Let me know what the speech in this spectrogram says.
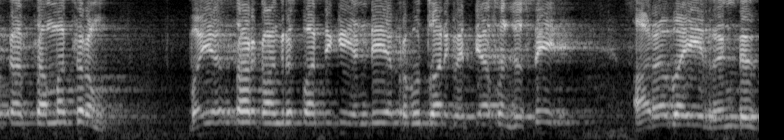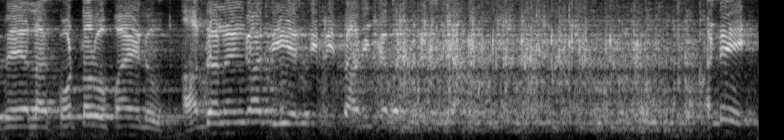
ఒక సంవత్సరం వైఎస్ఆర్ కాంగ్రెస్ పార్టీకి ఎన్డీఏ ప్రభుత్వానికి వ్యత్యాసం చూస్తే అరవై రెండు వేల కోట్ల రూపాయలు అదనంగా జిఎస్టిపి సాధించే పరిస్థితి వచ్చారు అంటే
